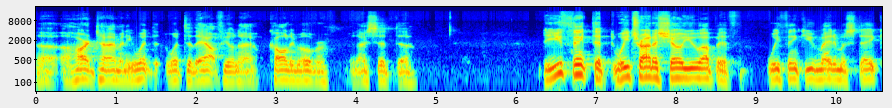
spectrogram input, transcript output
uh, a hard time, and he went to, went to the outfield. And I called him over, and I said, uh, "Do you think that we try to show you up if we think you've made a mistake?"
